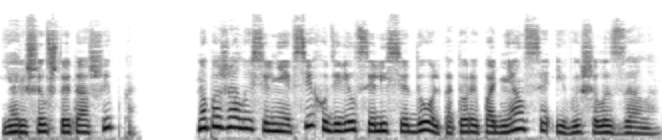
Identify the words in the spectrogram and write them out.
«Я решил, что это ошибка». Но, пожалуй, сильнее всех удивился Лиси Доль, который поднялся и вышел из зала.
